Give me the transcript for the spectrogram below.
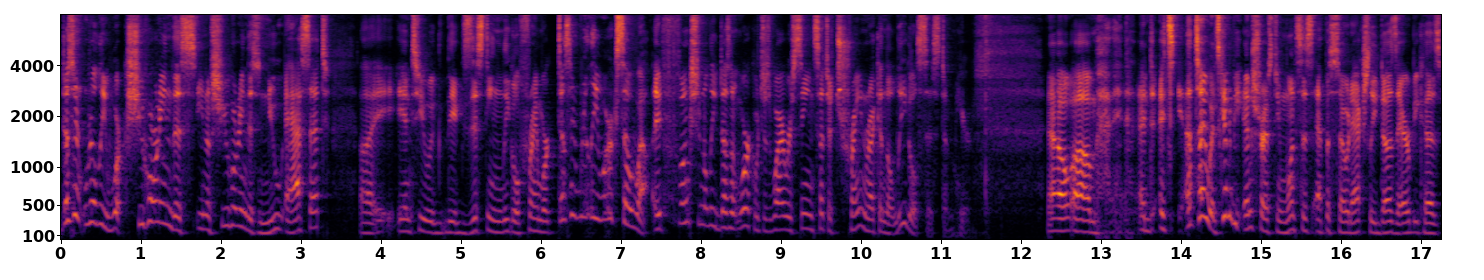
Doesn't really work. Shoehorning this, you know, shoehorning this new asset uh, into the existing legal framework doesn't really work so well. It functionally doesn't work, which is why we're seeing such a train wreck in the legal system here. Now, um, and it's I'll tell you what, it's going to be interesting once this episode actually does air because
